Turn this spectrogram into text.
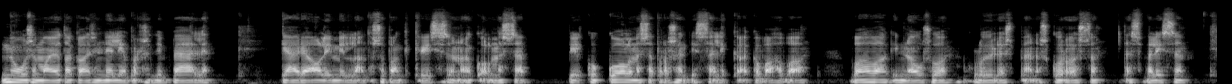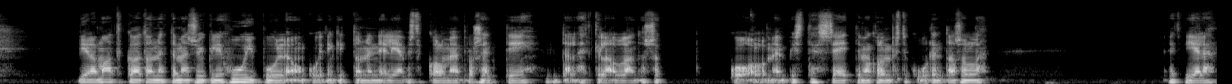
nousemaan jo takaisin 4 prosentin päälle. Käydä alimmillaan tuossa pankkikriisissä noin 3,3 prosentissa, eli aika vahvaa, vahvaakin nousua ollut ylöspäin noissa koroissa tässä välissä vielä matkaa tuonne tämän syklin huipuille on kuitenkin tuonne 4,3 prosenttia. Tällä hetkellä ollaan tuossa 3,7-3,6 tasolla. Et vielä,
